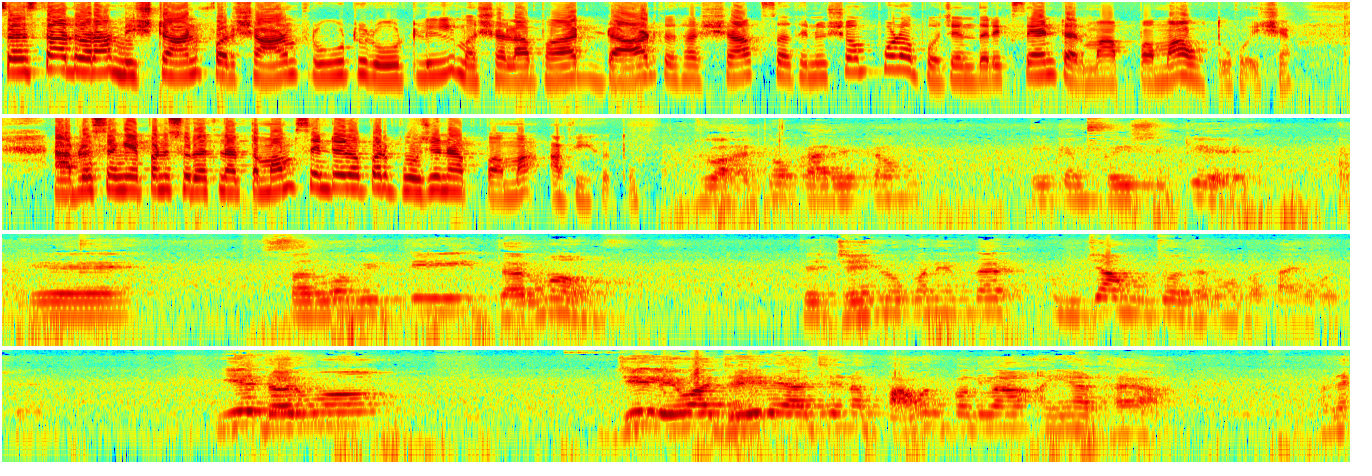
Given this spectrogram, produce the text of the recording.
સંસ્થા દ્વારા મિષ્ટાન, ફરસાણ, ફ્રૂટ, રોટલી, મસાલા ભાત, દાળ તથા શાક સાથેનું સંપૂર્ણ ભોજન દરેક સેન્ટરમાં આપવામાં આવતું હોય છે. આ પ્રસંગે પણ સુરતના તમામ સેન્ટરો પર ભોજન આપવામાં આવ્યું હતું. જો આજનો કાર્યક્રમ એક એમ કહી શકીએ કે સર્વવિધિ ધર્મ જૈન લોકોની અંદર ઊંચા ઊંચો ધર્મ બતાવ્યો છે. એ ધર્મ જે લેવા જઈ રહ્યા છે એના પાવન પગલાં અહીંયા થયા. અને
